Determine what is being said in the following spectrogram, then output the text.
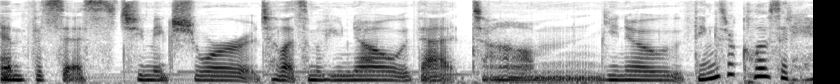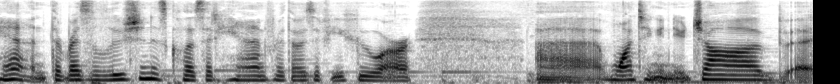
emphasis to make sure to let some of you know that, um, you know, things are close at hand. The resolution is close at hand for those of you who are uh, wanting a new job, uh,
